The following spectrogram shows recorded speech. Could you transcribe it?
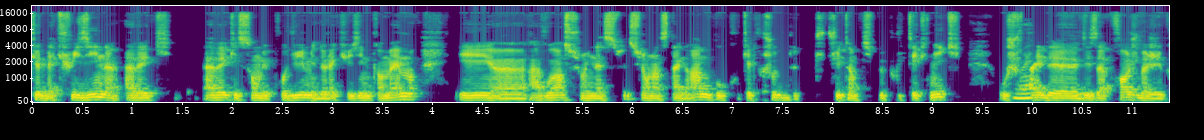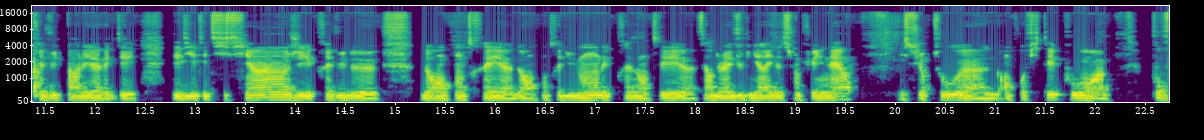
que de la cuisine avec avec et sans mes produits, mais de la cuisine quand même, et euh, avoir sur une sur l'Instagram beaucoup quelque chose de tout de suite un petit peu plus technique où je ferai des, des, approches. Bah, j'ai prévu de parler avec des, des diététiciens, j'ai prévu de de rencontrer de rencontrer du monde et de présenter, euh, faire de la vulgarisation culinaire et surtout euh, en profiter pour pour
